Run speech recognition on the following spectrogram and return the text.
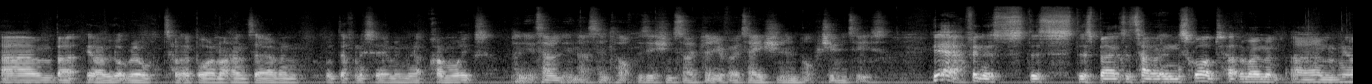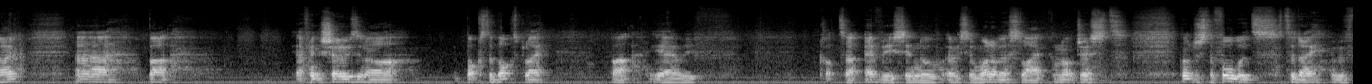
Um, but, you know, we've got a real talented boy on our hands there and we'll definitely see him in the upcoming weeks. Plenty of talent in that centre half position, so plenty of rotation and opportunities. Yeah, I think there's there's there's bags of talent in the squad at the moment. Um, you know, uh, but I think it shows in our box to box play. But yeah, we've got to every single every single one of us like not just not just the forwards today with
